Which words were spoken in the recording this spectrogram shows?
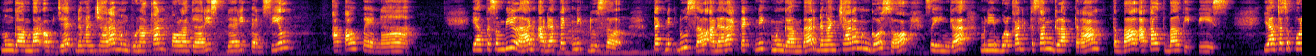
menggambar objek dengan cara menggunakan pola garis dari pensil atau pena. Yang kesembilan ada teknik dusel. Teknik dusel adalah teknik menggambar dengan cara menggosok sehingga menimbulkan kesan gelap terang, tebal atau tebal tipis. Yang ke-10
